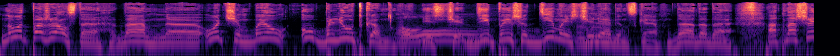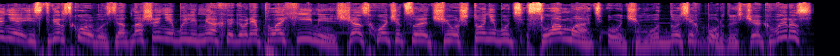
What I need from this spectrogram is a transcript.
Ну вот, пожалуйста, да, э, отчим был ублюдком. Из, Ди, пишет Дима из Челябинска. Да, да, да. Отношения из Тверской области. Отношения были, мягко говоря, плохими. Сейчас хочется чего что-нибудь сломать отчим. Вот до сих пор. То есть человек вырос,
